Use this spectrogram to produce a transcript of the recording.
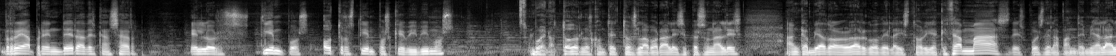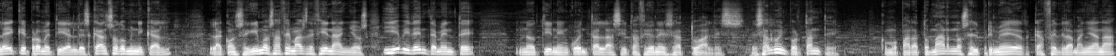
reaprender a descansar en los tiempos, otros tiempos que vivimos? Bueno, todos los contextos laborales y personales han cambiado a lo largo de la historia, quizá más después de la pandemia. La ley que prometía el descanso dominical la conseguimos hace más de 100 años y evidentemente no tiene en cuenta las situaciones actuales. Es algo importante, como para tomarnos el primer café de la mañana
